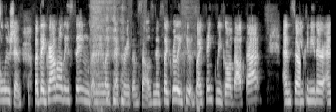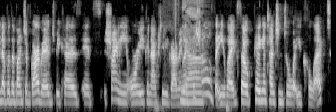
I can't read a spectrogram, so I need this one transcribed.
pollution. But they grab all these things and they like decorate themselves. And it's like really cute. So I think we go about that. And so you can either end up with a bunch of garbage because it's shiny, or you can actually be grabbing like the shells that you like. So paying attention to what you collect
